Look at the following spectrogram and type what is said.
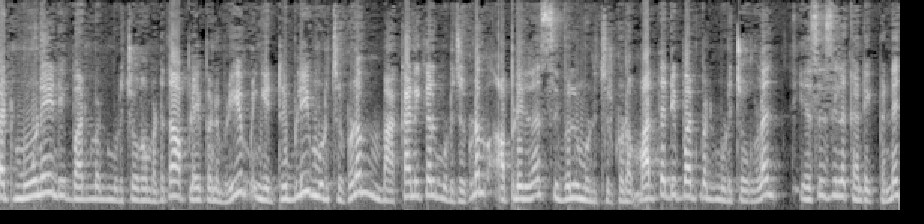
பட் மூணே டிபார்ட்மெண்ட் முடிச்சவங்க மட்டும் தான் அப்ளை பண்ண முடியும். நீங்க ட்ரிபிளி முடிச்சிருக்கணும் மெக்கானிக்கல் முடிச்சிருக்கணும் அப்படி இல்லை சிவில் முடிச்சிருக்கணும். மற்ற டிபார்ட்மெண்ட் முடிச்சவங்களும் எஸ்எஸ்சி ல கண்டக்ட் பண்ண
